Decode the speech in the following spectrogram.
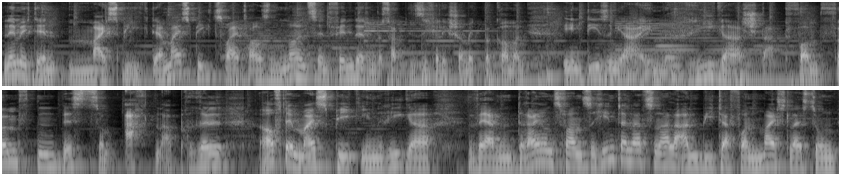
nämlich den MySpeak. Der MySpeak 2019 findet, und das habt ihr sicherlich schon mitbekommen, in diesem Jahr in Riga statt. Vom 5. bis zum 8. April. Auf dem MySpeak in Riga werden 23 internationale Anbieter von Maisleistungen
